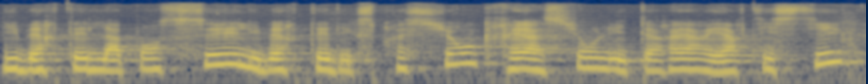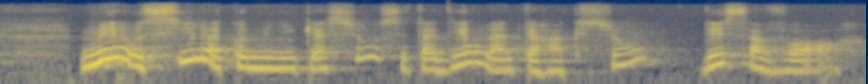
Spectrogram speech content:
liberté de la pensée, liberté d'expression, création littéraire et artistique, mais aussi la communication, c'est-à-dire l'interaction des savoirs.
